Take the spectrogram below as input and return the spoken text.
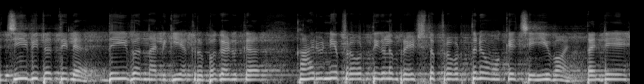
ജീവിതത്തിൽ ദൈവം നൽകിയ കൃപകൾക്ക് കാരുണ്യ പ്രവൃത്തികളും പ്രേക്ഷിത പ്രവർത്തനവും ഒക്കെ ചെയ്യുവാൻ തന്റെ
